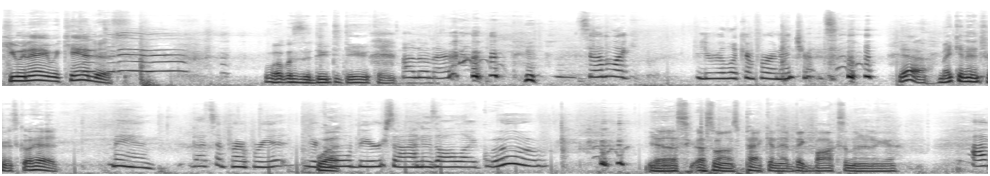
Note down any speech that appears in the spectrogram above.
Q&A with Candice. What was the do to do thing? I don't know. sounded like you were looking for an entrance. yeah, make an entrance. Go ahead. Man, that's appropriate. Your What? cold beer sign is all like, whoa. Yeah, that's that's when I was packing that big box a minute ago. I,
